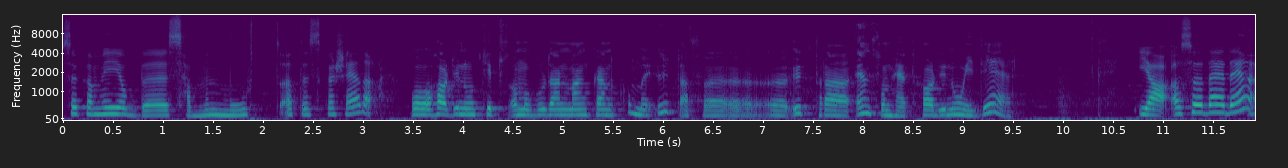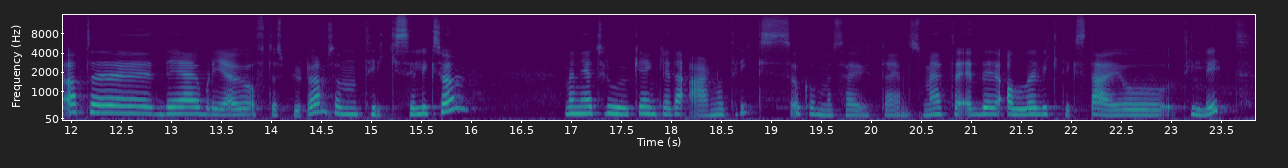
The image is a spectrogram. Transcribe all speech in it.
så kan vi jobbe sammen mot at det skal skje, da. Og har du noen tips om hvordan man kan komme ut, av, eh, ut fra ensomhet? Har du noen ideer? Ja, altså det er det at eh, Det blir jeg jo ofte spurt om. Sånn trikset, liksom. Men jeg tror jo ikke egentlig det er noe triks å komme seg ut av ensomhet. Det- aller viktigste er jo tillit.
